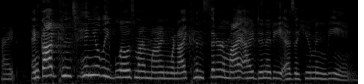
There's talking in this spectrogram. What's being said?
Right? And God continually blows my mind when I consider my identity as a human being,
